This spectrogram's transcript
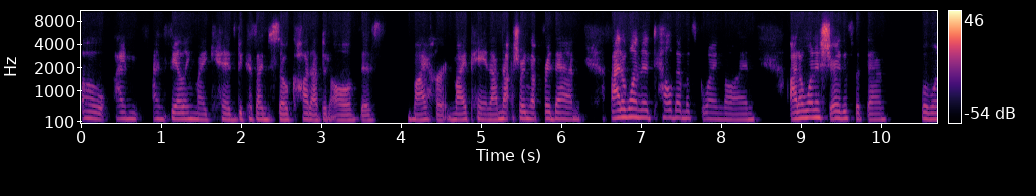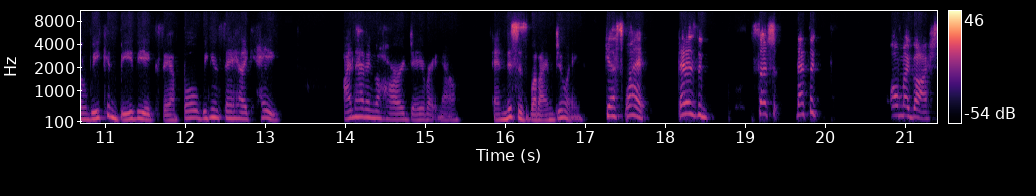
oh, I'm I'm failing my kids because I'm so caught up in all of this, my hurt, my pain. I'm not showing up for them. I don't want to tell them what's going on. I don't want to share this with them. But when we can be the example, we can say, like, hey, I'm having a hard day right now. And this is what I'm doing. Guess what? That is the such that's a oh my gosh,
